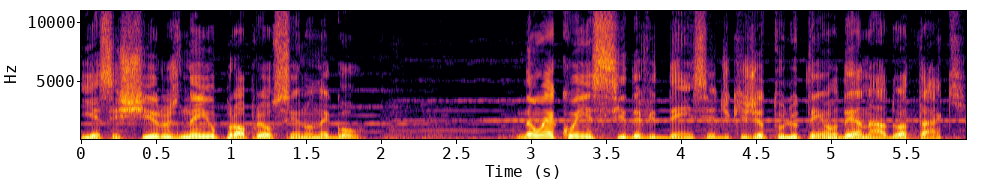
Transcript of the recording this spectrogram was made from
E esses tiros nem o próprio Alcino negou. Não é conhecida evidência de que Getúlio tenha ordenado o ataque,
